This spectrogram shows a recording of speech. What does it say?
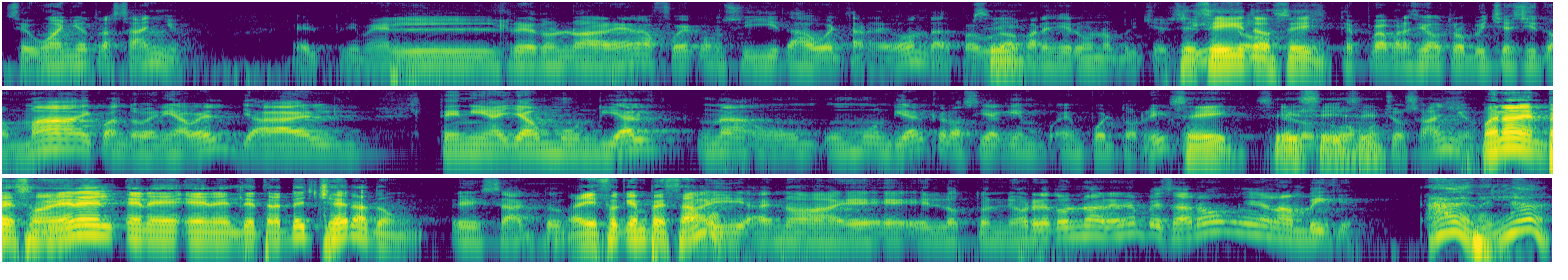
según año tras año. El primer retorno a la arena fue con sillitas a vuelta redonda, después Sí. aparecieron unos sí. después aparecieron otros bichecitos más y cuando venía a ver ya él tenía ya un mundial, una, un, un mundial que lo hacía aquí en, en Puerto Rico. Sí, que sí, lo sí, tuvo sí. muchos años. Bueno, empezó en, el, en, el, en el detrás del Sheraton. Exacto. Ahí fue que empezamos. Ahí, ah, no, eh, eh, los torneos retorno a arena empezaron en Alambique. Ah, de verdad.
